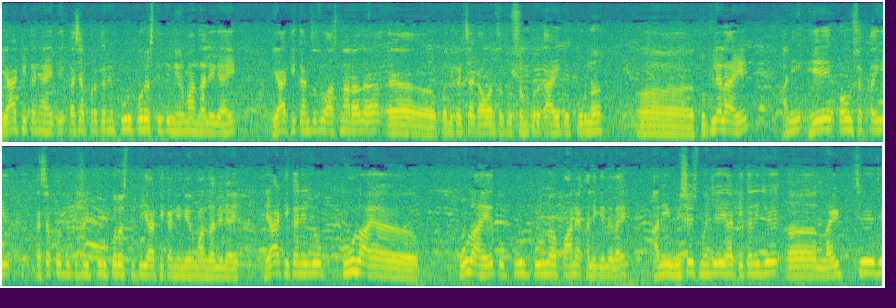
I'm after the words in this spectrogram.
या ठिकाणी आहे ते कशा प्रकारे पूर परिस्थिती निर्माण झालेली आहे या ठिकाणचा जो असणारा पलीकडच्या गावांचा जो संपर्क आहे तो पूर्ण तुटलेला आहे. आणि हे पाहू शकता की कशा पद्धतीची पूर परिस्थिती या ठिकाणी निर्माण झालेली आहे. या ठिकाणी जो पूल आहे पूल आहे तो पूल पूर्ण पाण्याखाली गेलेला आहे. आणि विशेष म्हणजे या ठिकाणी जे लाईटचे जे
